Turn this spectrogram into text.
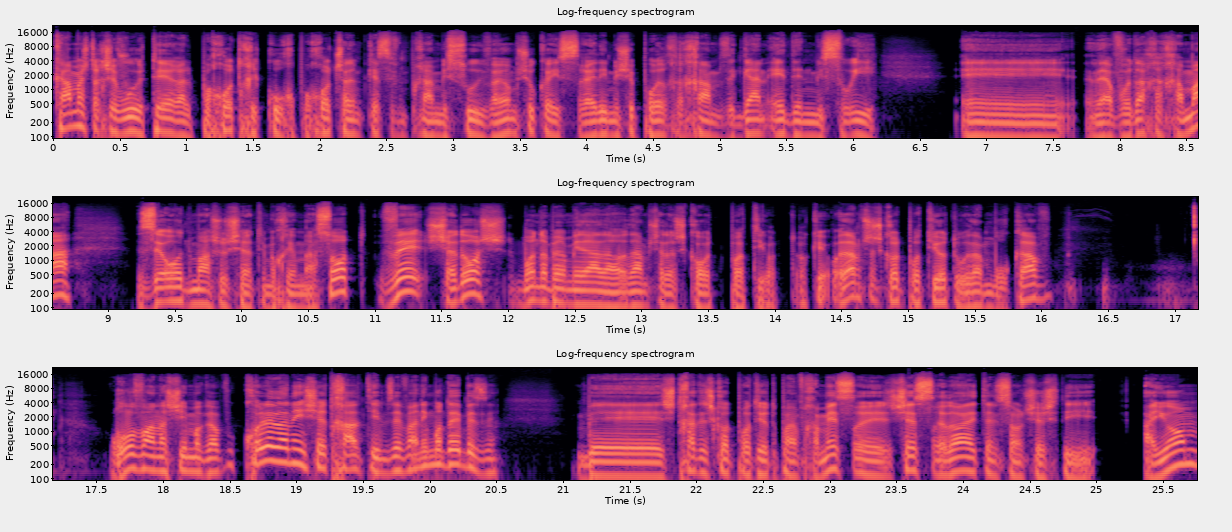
כמה שתחשבו יותר על פחות חיכוך, פחות שלם כסף מבחינת מיסוי, והיום שוק הישראלי, מי שפועל חכם, זה גן עדן מיסויי אה, לעבודה חכמה, זה עוד משהו שאתם יכולים לעשות. ושלוש, בואו נדבר מילה על העולם של השקעות פרטיות, אוקיי? עולם של השקעות פרטיות הוא עולם מורכב. רוב האנשים אגב, כולל אני שהתחלתי עם זה, ואני מודה בזה. כשהתחלתי השקעות פרטיות 2015, 2016, לא היה את הניסיון שיש לי היום.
